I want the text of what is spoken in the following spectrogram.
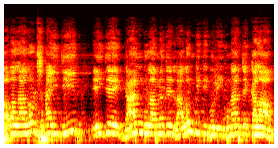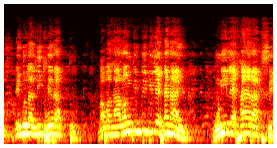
বাবা লালন সাইজির এই যে গানগুলো আমরা যে লালন গীতি বলি ওনার যে কালাম, এগুলা লিখে রাখতো। বাবা, লালন কিন্তু লেখে নাই? উনি লেখায় রাখছে।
